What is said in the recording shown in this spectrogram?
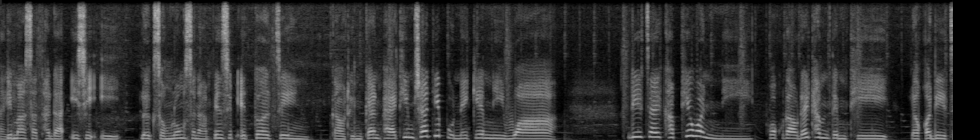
ยที่มาซาทาดะอิชิอิ เลิกส่งลงสนามเป็น 11 ตัวจริง กล่าวถึงการแพ้ทีมชาติญี่ปุ่นในเกมนี้ว่า ดีใจครับที่วันนี้ พวกเราได้ทำเต็มทีแล้วก็ดีใจ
